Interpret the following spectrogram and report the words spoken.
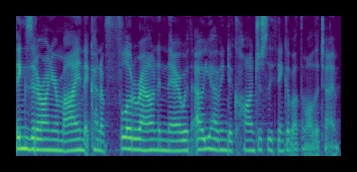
things that are on your mind that kind of float around in there without you having to consciously think about them all the time.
